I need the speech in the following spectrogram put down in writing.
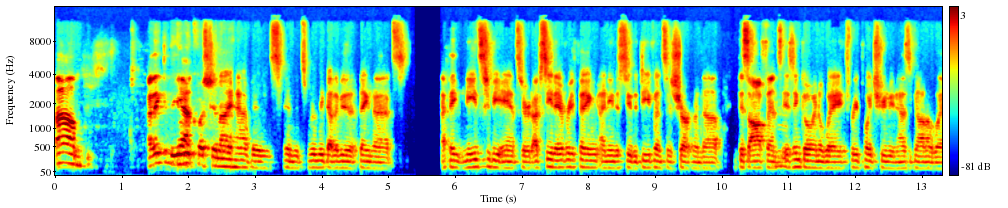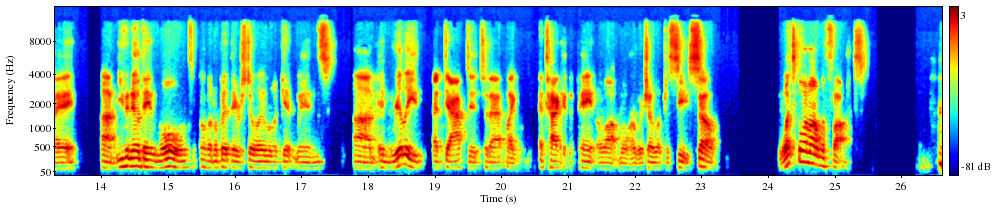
Um I think the yeah. other question I have is, and it's really got to be the thing that's I think needs to be answered. I've seen everything. I need to see the defense is sharpened up. This offense Mhm. isn't going away. Three point shooting hasn't gone away. Um, even though they lulled a little bit, they were still able to get wins um, and really adapted to that like attack at the paint a lot more, which I love to see. So, what's going on with Fox?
